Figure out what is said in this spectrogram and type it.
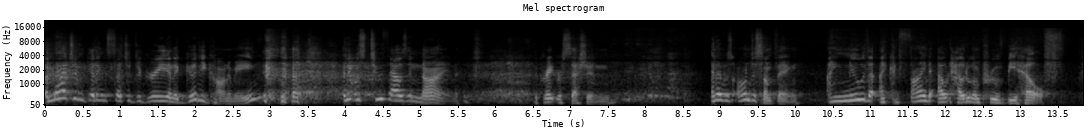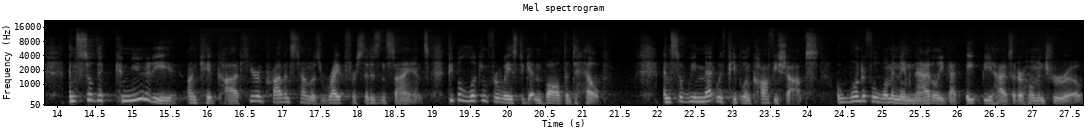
imagine getting such a degree in a good economy, and it was 2009, the Great Recession. And I was onto something. I knew that I could find out how to improve bee health. And so the community on Cape Cod here in Provincetown was ripe for citizen science, people looking for ways to get involved and to help. And so we met with people in coffee shops. A wonderful woman named Natalie got eight beehives at her home in Truro,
